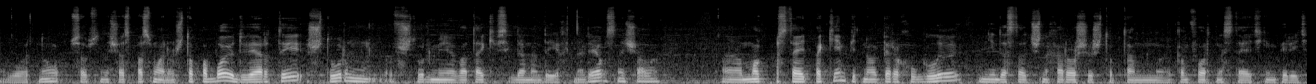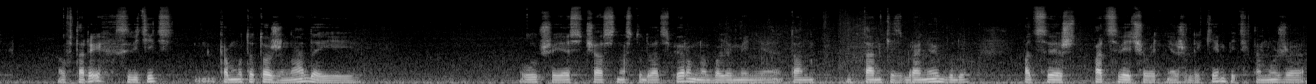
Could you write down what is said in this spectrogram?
Вот, ну, собственно, сейчас посмотрим. Что по бою, две арты, штурм. В штурме в атаке всегда надо ехать налево сначала. А, мог постоять покемпить, но, во-первых, углы недостаточно хорошие, чтобы там комфортно стоять кемперить. Во-вторых, светить кому-то тоже надо, и лучше я сейчас на 121-м на более-менее тан танки с броней буду подсвеч, подсвечивать, нежели кемпить, к тому же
